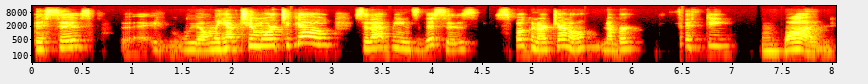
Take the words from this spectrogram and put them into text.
this is, we only have two more to go. So, that means this is Spoken Art Journal number 51.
